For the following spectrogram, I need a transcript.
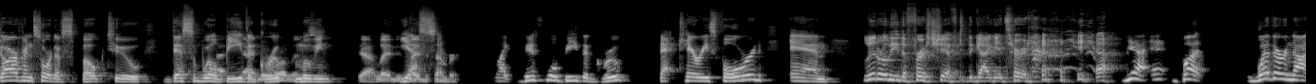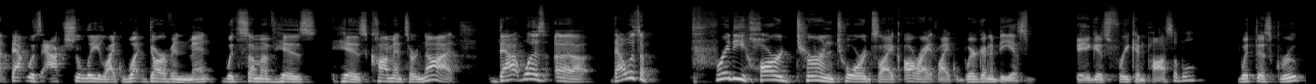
Darvin sort of spoke to this will be the group moving. Yeah, late, yes, late December. Like this will be the group that carries forward. And literally the first shift, the guy gets hurt. yeah. Yeah. But whether or not that was actually like what Darvin meant with some of his his comments or not, that was a that was a pretty hard turn towards like, all right, like we're gonna be as big as freaking possible with this group.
